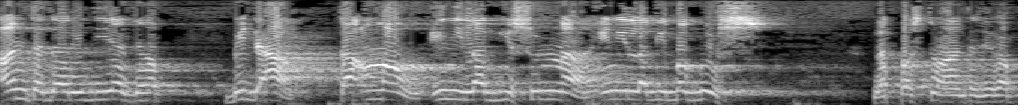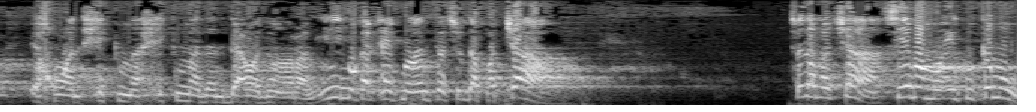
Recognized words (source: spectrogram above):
anta dari dia jawab bid'ah tak mau ini lagi sunnah ini lagi bagus lepas tu anta jawab ikhwan hikmah hikmah dan dakwah dan aran ini bukan hikmah anta sudah baca sudah baca siapa mau ikut kamu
